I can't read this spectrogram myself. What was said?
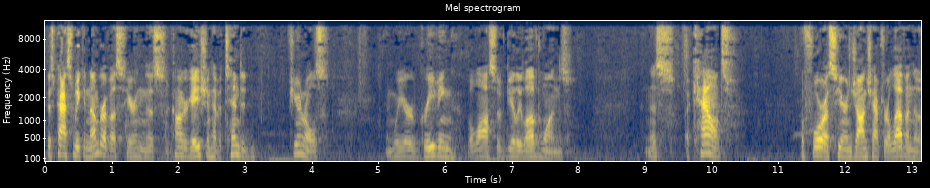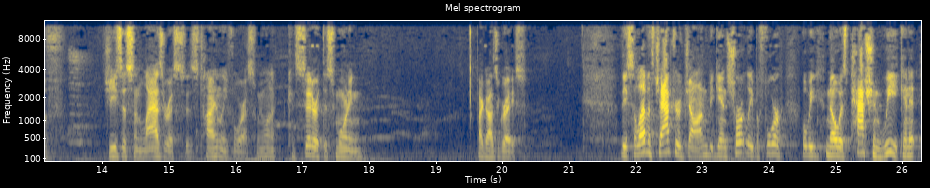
This past week, a number of us here in this congregation have attended funerals, and we are grieving the loss of dearly loved ones. And this account before us here in John chapter 11 of Jesus and Lazarus is timely for us. We want to consider it this morning by God's grace. This 11th chapter of John begins shortly before what we know as Passion Week, and it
